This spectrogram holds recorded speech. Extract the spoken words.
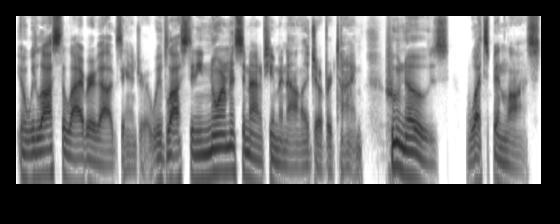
you know, we lost the Library of Alexandria. We've lost an enormous amount of human knowledge over time. Who knows what's been lost?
